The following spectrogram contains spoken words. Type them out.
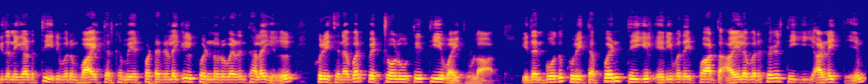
இதனையடுத்து இருவரும் வாய்த்தர்க்கம் ஏற்பட்ட நிலையில் பெண்ணொருவரின் தலையில் குறித்த நபர் பெட்ரோல் ஊற்றி தீ வைத்துள்ளார். இதன்போது குறித்த பெண் தீயில் எரிவதை பார்த்த அயலவர்கள் தீயை அணைத்து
